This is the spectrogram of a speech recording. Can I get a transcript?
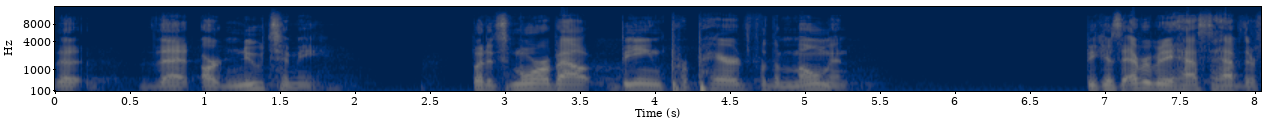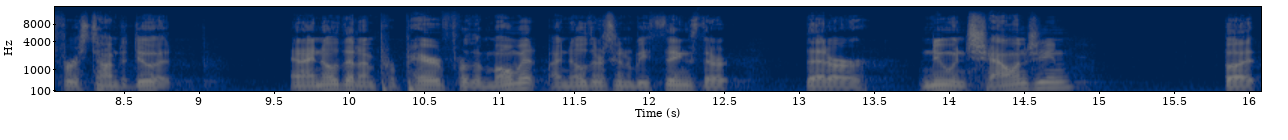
that that are new to me. But it's more about being prepared for the moment because everybody has to have their first time to do it. And I know that I'm prepared for the moment. I know there's going to be things that that are new and challenging, but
